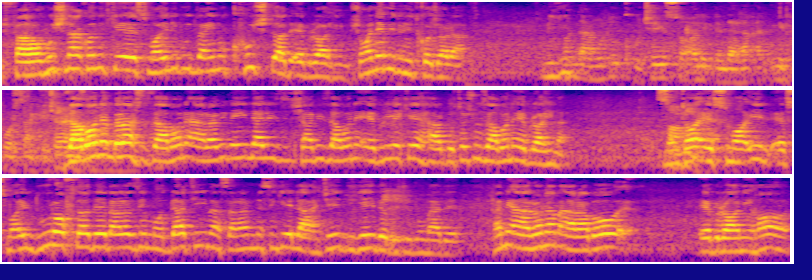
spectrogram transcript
فراموش نکنید که اسماعیلی بود و اینو کوچ داد ابراهیم. شما نمی‌دونید کجا رفت. میگی؟ در مورد کوچه سوالی می‌پرسم که چرا زبان ببخشید زبان عربی به این دلیل شبیه زبان عبریه که هر دوتاشون زبان ابراهیم منتها اسماعیل. اسماعیل دور افتاده بعد از این مدتی مثلا مثل اینکه یه لحجه دیگه به وجود اومده. همین الان هم عربا و ابرانی ها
